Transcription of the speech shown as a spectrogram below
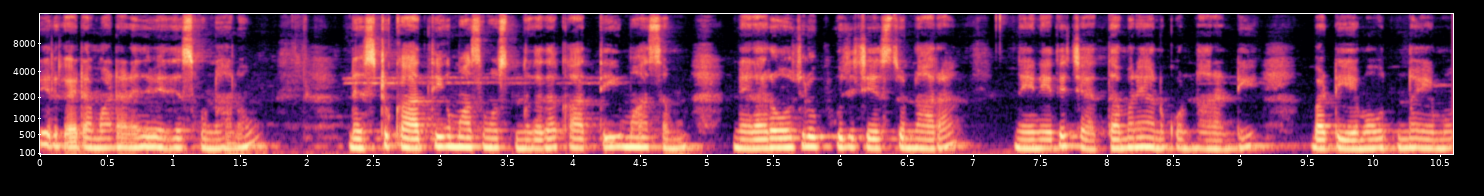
బీరకాయ టమాటా అనేది వేసేసుకున్నాను. నెక్స్ట్ కార్తీక మాసం వస్తుంది కదా కార్తీక మాసం నెల రోజులు పూజ చేస్తున్నారా? నేనైతే చేద్దామని అనుకుంటున్నానండి. బట్ ఏమవుతుందో ఏమో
